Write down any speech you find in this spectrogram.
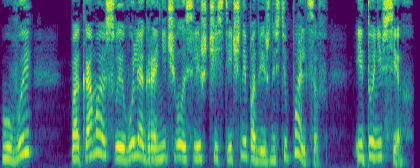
Увы, пока мое своеволие ограничивалось лишь частичной подвижностью пальцев, и то не всех.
